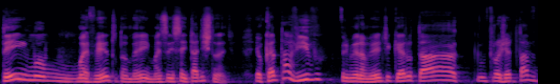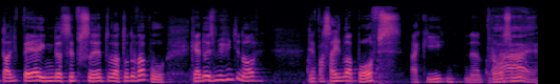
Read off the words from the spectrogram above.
Tem uma- um evento também, mas esse aí está distante. Eu quero estar vivo, primeiramente, quero estar. o projeto tá, tá de pé ainda, 100%, a todo vapor. Que é 2029. Tem a passagem do Apophis aqui, na próxima. Ah, é.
